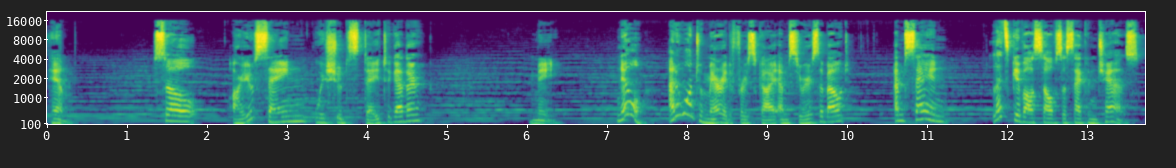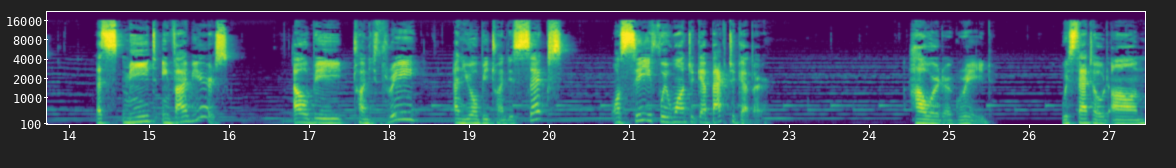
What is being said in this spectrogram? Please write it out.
Him. So, are you saying we should stay together? Me. No, I don't want to marry the first guy I'm serious about. I'm saying, let's give ourselves a second chance. Let's meet in five years. I'll be 23 and you'll be 26 or see if we want to get back together. Howard agreed. We settled on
